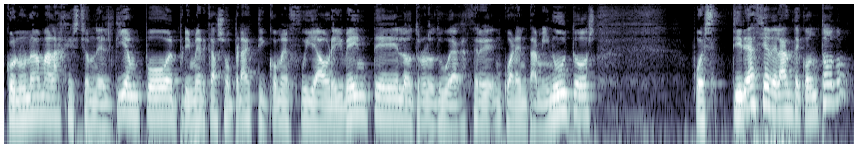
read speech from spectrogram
con una mala gestión del tiempo. El primer caso práctico me fui a hora y 20, el otro lo tuve que hacer en 40 minutos. Pues tiré hacia adelante con todo,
